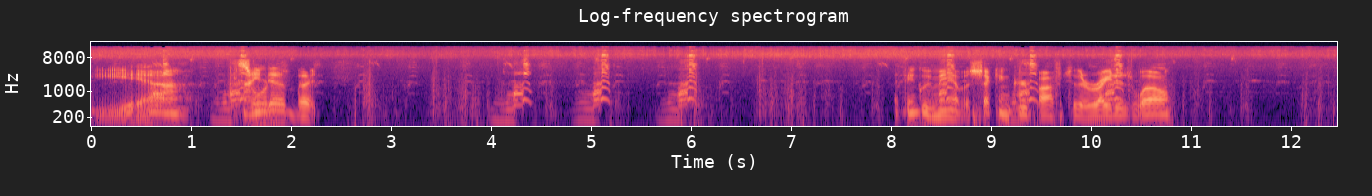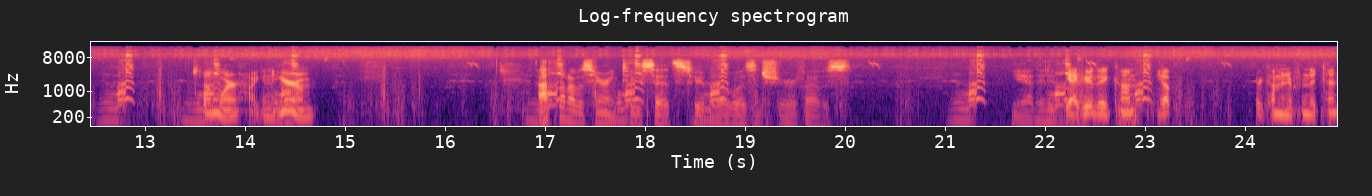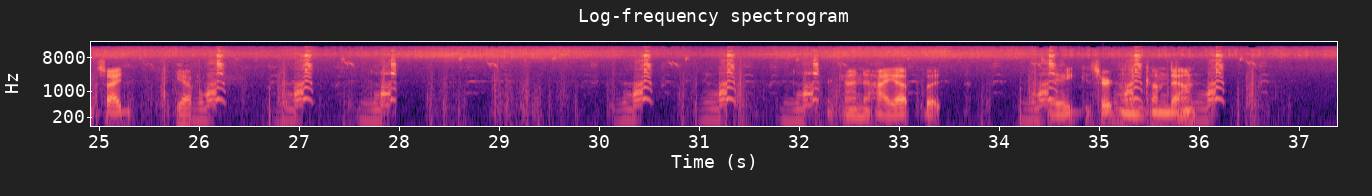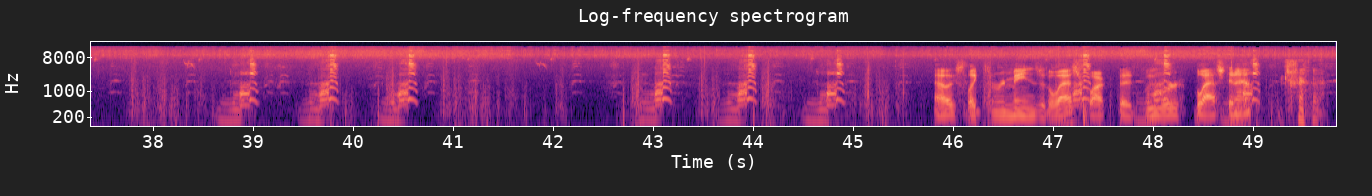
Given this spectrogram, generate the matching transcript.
Yeah, kinda, of. but I think we may have a second group off to the right as well. Somewhere, I can hear them. I thought I was hearing two sets too, but I wasn't sure if I was. Yeah, they did. Yeah, here they come. Yep, they're coming in from the tent side. Yep. They're kind of high up, but they could certainly come down. That looks like the remains of the last flock that we were blasting at.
